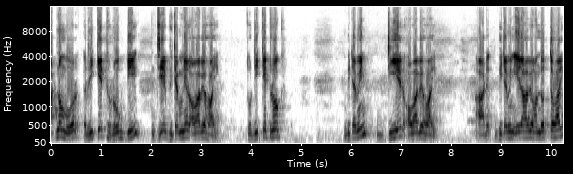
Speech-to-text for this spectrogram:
আট নম্বর, রিকেট রোগটি যে ভিটামিনের অভাবে হয়। তো রিকেট রোগ ভিটামিন ডি এর অভাবে হয়। আর ভিটামিন এর অভাবে অন্ধত্ব হয়।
